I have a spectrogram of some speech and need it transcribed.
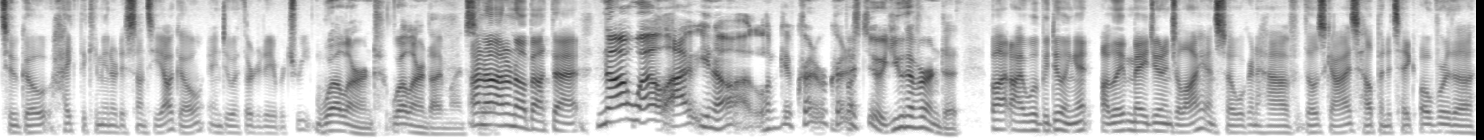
to go hike the Camino de Santiago and do a 30 day retreat. Well earned. Well earned, I might say. I don't know. I don't know about that. No, well, I, you know, I'll give credit where credit is due. You have earned it. but I will be doing it. I believe May, June, and July, and so we're going to have those guys helping to take over the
